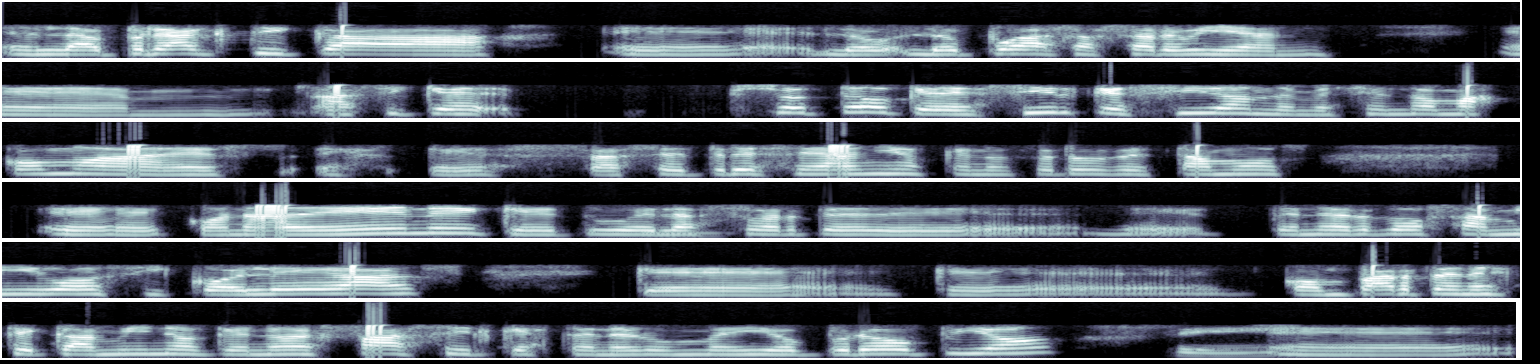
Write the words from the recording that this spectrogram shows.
en la práctica eh, lo, lo, puedas hacer bien. Eh, así que yo tengo que decir que sí, donde me siento más cómoda es, es, hace 13 años que nosotros estamos eh, con ADN, que tuve la suerte de, de tener dos amigos y colegas que, que comparten este camino que no es fácil, que es tener un medio propio. Sí. Eh,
